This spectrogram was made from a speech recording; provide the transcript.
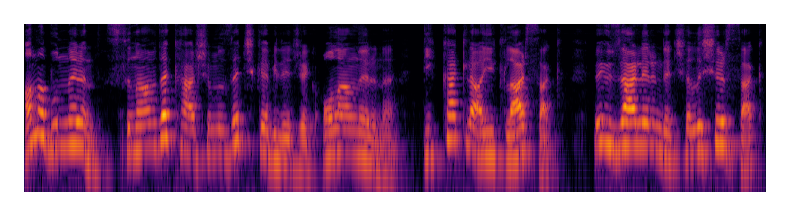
Ama bunların sınavda karşımıza çıkabilecek olanlarını dikkatle ayıklarsak ve üzerlerinde çalışırsak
